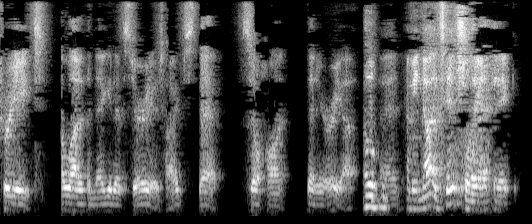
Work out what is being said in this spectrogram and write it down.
create a lot of the negative stereotypes that still haunt that area. Oh. and, I mean, not intentionally, I think.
